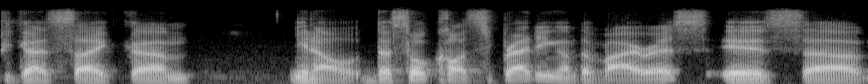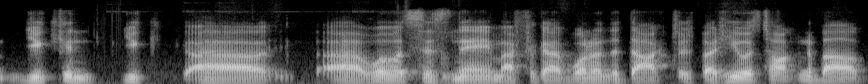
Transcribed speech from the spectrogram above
because like. Um, you know the so-called spreading of the virus is uh, you can you uh, uh, what was his name? I forgot one of the doctors, but he was talking about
